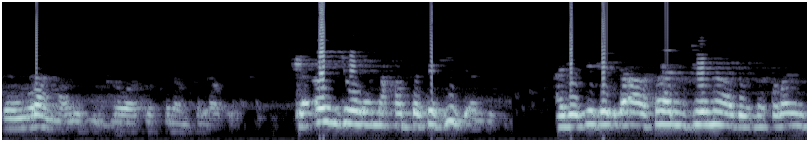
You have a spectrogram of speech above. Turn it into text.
بإمران عليه الصلاة والسلام في الأرض. كأوجه محبته هيج أبدا هذا ذكر لآثار الجنابة مثلا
